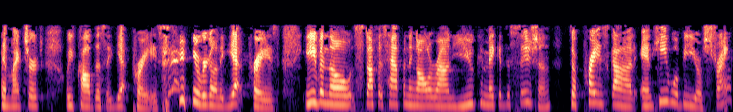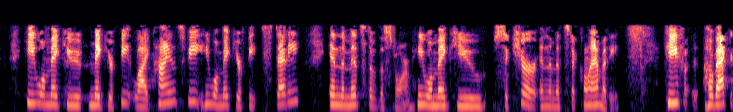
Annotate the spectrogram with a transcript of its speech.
In my church, we've called this a yet praise. We're going to yet praise. Even though stuff is happening all around, you can make a decision to praise God and He will be your strength. He will make you, make your feet like hinds feet. He will make your feet steady in the midst of the storm. He will make you secure in the midst of calamity. He, Habakkuk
